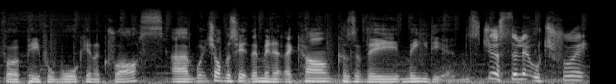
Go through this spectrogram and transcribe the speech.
for people walking across, um, which obviously at the minute they can't because of the medians. Just a little trick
